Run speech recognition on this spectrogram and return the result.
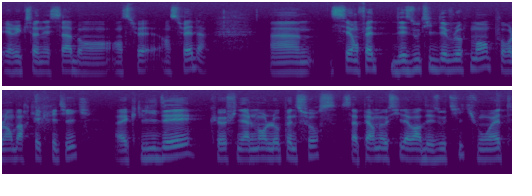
Ericsson et Saab en, en Suède. c'est en fait des outils de développement pour l'embarqué critique avec l'idée que finalement l'open source, ça permet aussi d'avoir des outils qui vont être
